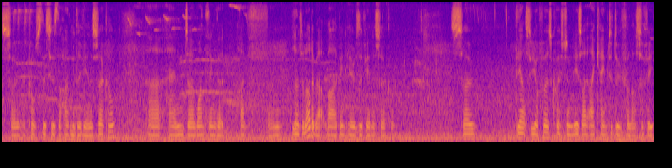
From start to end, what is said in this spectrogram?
So, of course, this is the home of the Vienna Circle. Uh, and uh, one thing that I've um, learned a lot about while I've been here is the Vienna Circle. So, the answer to your first question is I, I came to do philosophy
